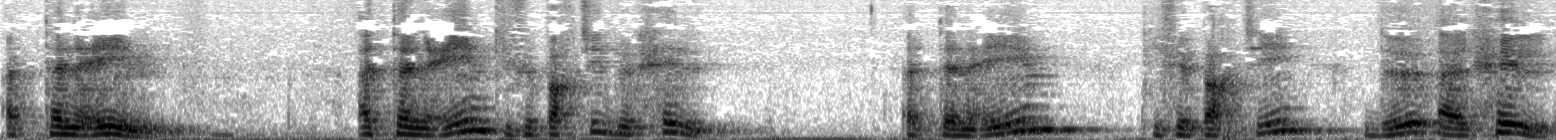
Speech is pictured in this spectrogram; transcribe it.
At-Tan'im. At-Tan'im qui fait partie de l'Hil. At-Tan'im qui fait partie de Al-Hil.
